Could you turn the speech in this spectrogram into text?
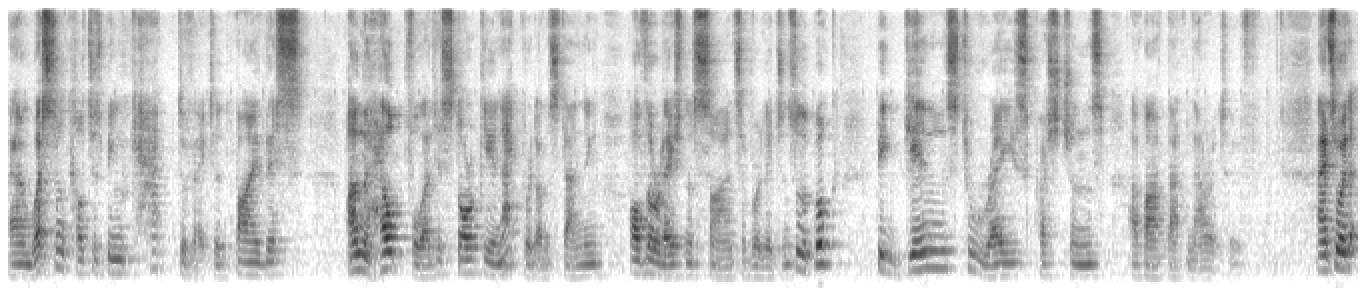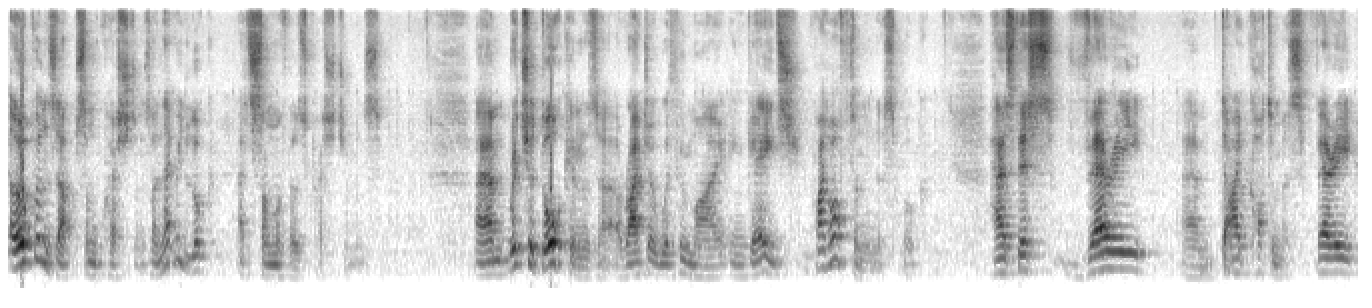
um, Western culture has been captivated by this unhelpful and historically inaccurate understanding of the relation of science and religion. So the book begins to raise questions about that narrative. And so it opens up some questions, and let me look at some of those questions. Um, Richard Dawkins, a writer with whom I engage quite often in this book, has this very um, dichotomous, very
